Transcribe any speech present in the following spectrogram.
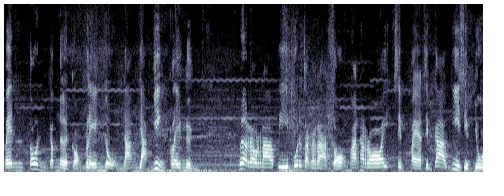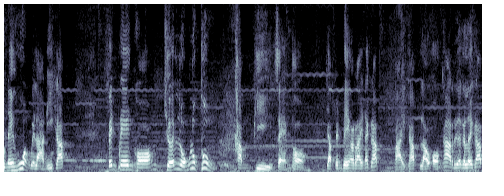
เป็นต้นกำเนิดของเพลงโด่งดังอย่างยิ่งเพลงหนึ่ง เมื่อราวๆปีพุทธศักราช 2518 19 20 อยู่ในห่วงเวลานี้ครับ เป็นเพลงของเฉินหลงลูกทุ่งคำพีแสงทอง จะเป็นเพลงอะไรนะครับ ไปครับเราออกท่าเรือกันเลยครับ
